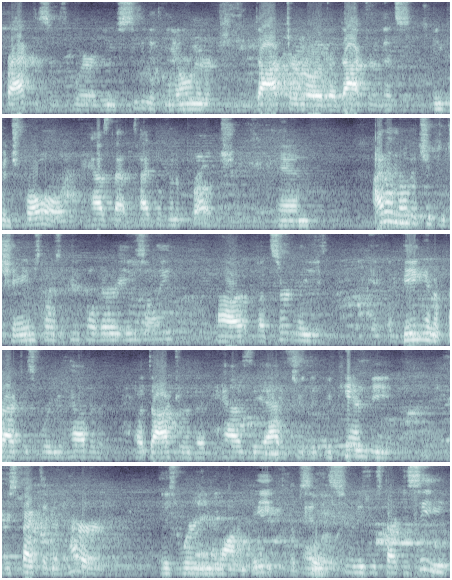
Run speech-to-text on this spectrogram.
practices where you see that the owner, doctor, or the doctor that's in control has that type of an approach. And I don't know that you can change those people very easily, uh, but certainly being in a practice where you have a, a doctor that has the attitude that you can be respected and heard is where you want to be. Absolutely. And as soon as you start to see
